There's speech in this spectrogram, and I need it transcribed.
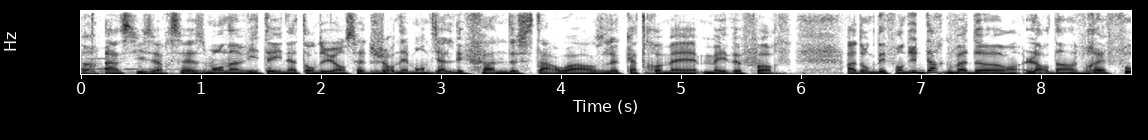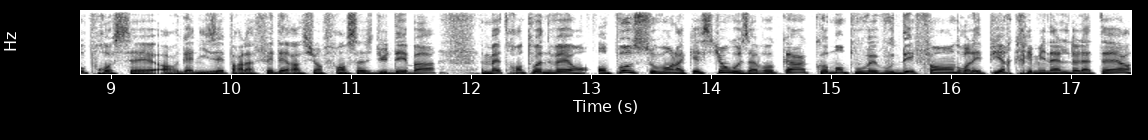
Europe 1. À 6h16, mon invité inattendu en cette journée mondiale des fans de Star Wars, le 4 mai, May the 4th, a donc défendu Dark Vador lors d'un vrai faux procès organisé par la Fédération française du débat. Maître Antoine Vert, on pose souvent la question aux avocats, comment pouvez-vous défendre les pires criminels de la Terre?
